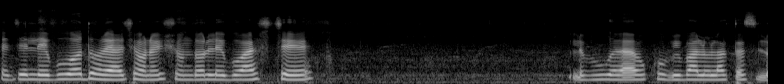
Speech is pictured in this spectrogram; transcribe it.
এই যে লেবুও ধরে আছে, অনেক সুন্দর লেবু আসছে। লেবু লেবুগুলা খুবই ভালো লাগতেছিল।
